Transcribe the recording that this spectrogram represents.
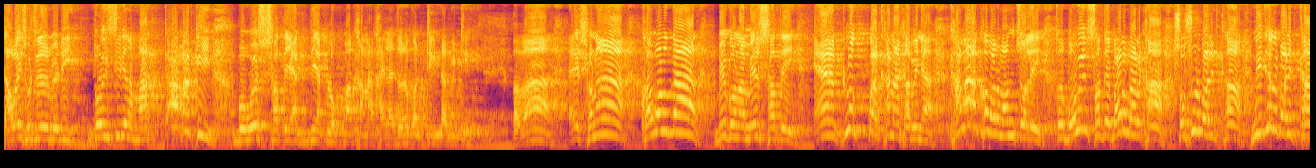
তাওয়াই শ্বশুরের বেটি, দই সিরের মাকি বউয়ের সাথে একদিন এক লোক মা খানা খাইলা যেরকম ঠিক না বিঠিক বাবা, এই শোনা, খবরদার, বেগনা মেয়ের সাথে এক লোক পা খানা খাবি না। খানা খাবার মন চলে। তোর বউয়ের সাথে বারবার খা, শ্বশুর বাড়ির খা, নিজের বাড়ির খা,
